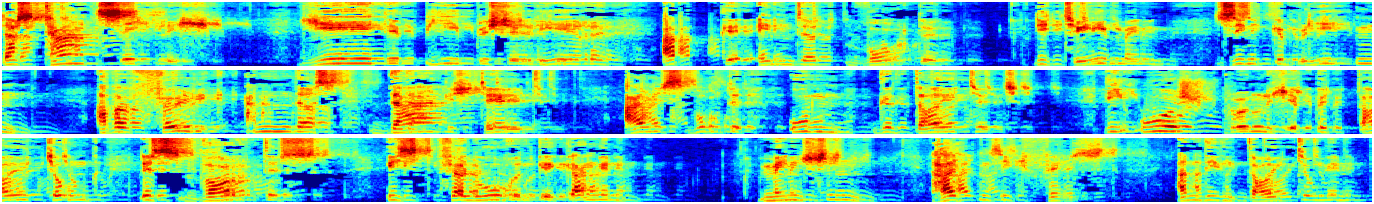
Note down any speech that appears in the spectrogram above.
dass tatsächlich jede biblische Lehre abgeändert wurde. Die Themen sind geblieben, aber völlig anders dargestellt. Alles wurde umgedeutet. Die ursprüngliche Bedeutung des Wortes ist verloren gegangen. Menschen halten sich fest an den Deutungen.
